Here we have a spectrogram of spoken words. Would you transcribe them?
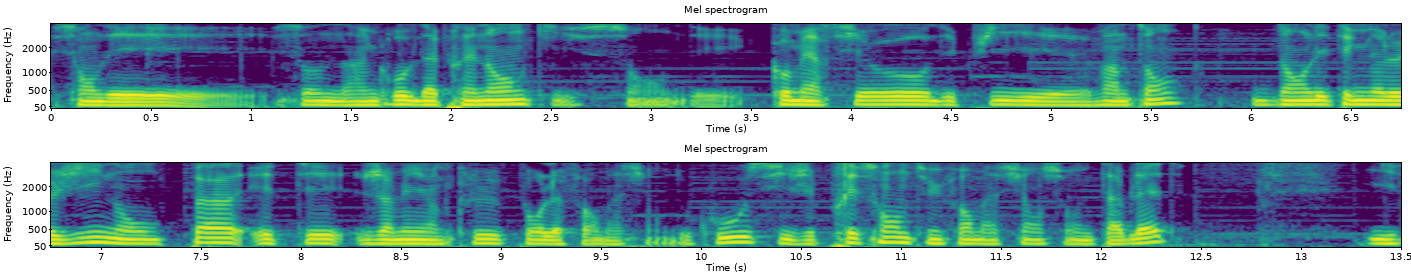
ce sont, des, sont un groupe d'apprenants qui sont des commerciaux depuis euh, 20 ans dont les technologies n'ont pas été jamais inclus pour la formation. Du coup, si je présente une formation sur une tablette, ils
